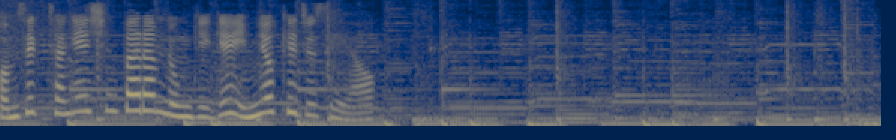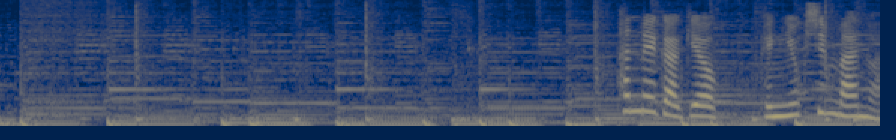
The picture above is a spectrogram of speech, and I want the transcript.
검색창에 신바람 농기계 입력해주세요. 판매 가격 160만원.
